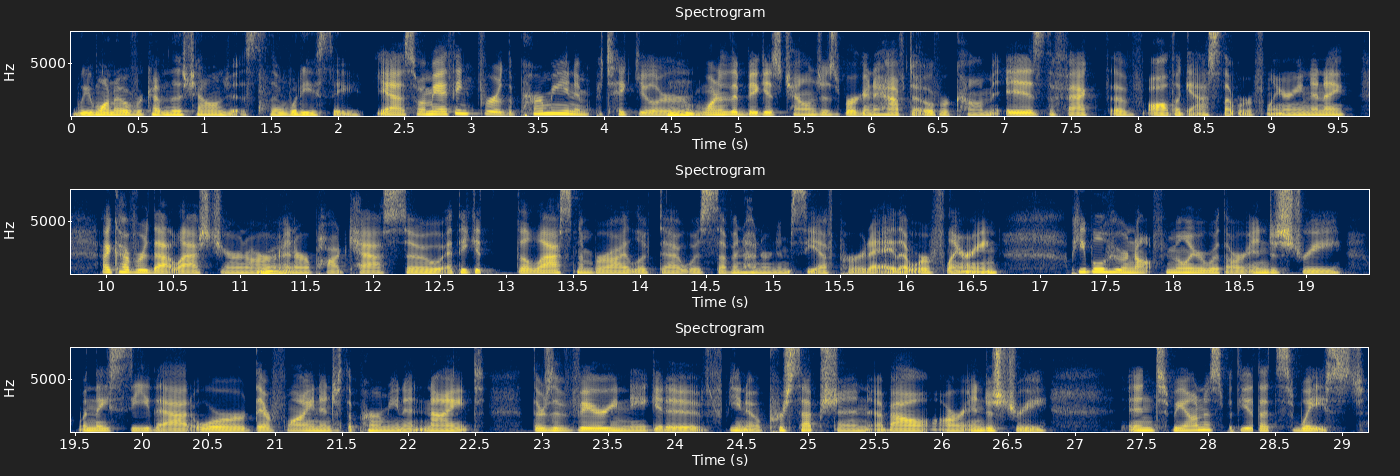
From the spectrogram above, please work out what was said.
we want to overcome those challenges. So, what do you see? Yeah. So, I mean, I think for the Permian in particular, mm-hmm. one of the biggest challenges we're going to have to overcome is the fact of all the gas that we're flaring. And I, I covered that last year in our right. in our podcast. So, I think it, the last number I looked at was 700 MCF per day that we're flaring people who are not familiar with our industry, when they see that or they're flying into the Permian at night, there's a very negative, you know, perception about our industry. And to be honest with you, that's waste,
